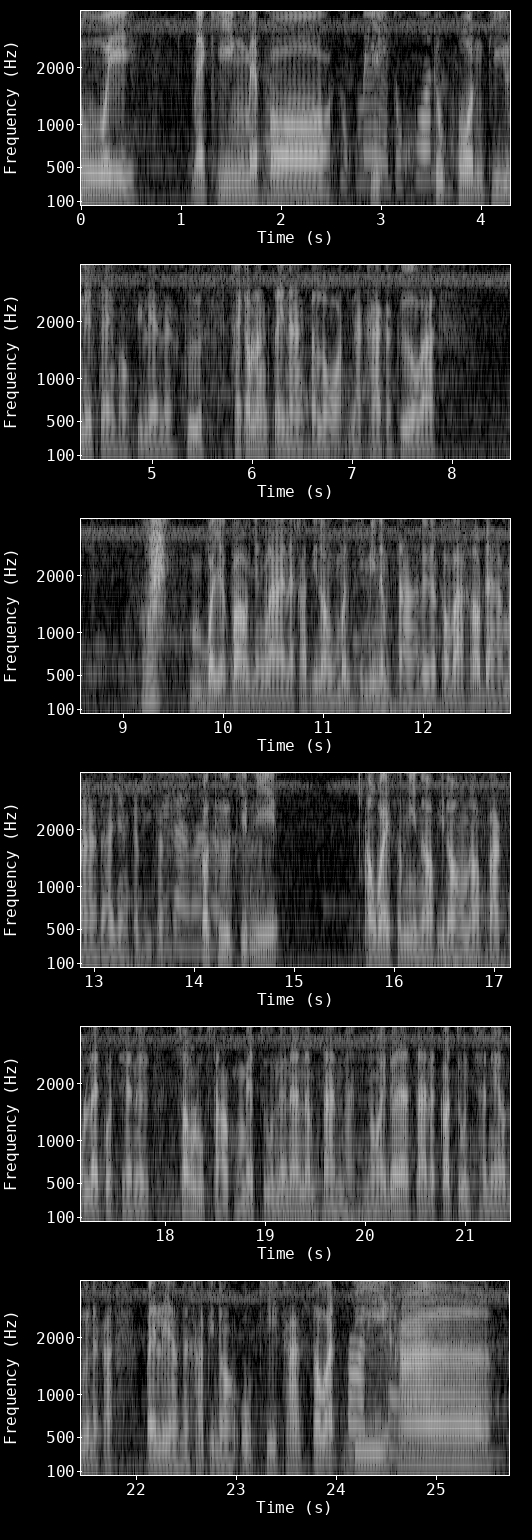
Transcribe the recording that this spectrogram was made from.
รุย แม่คิง แม่ปอ ทุกเมนี่ย์ทุกคนทุกคนที่อยู่ในแสงทองฟินแลนด์นะคือให้กำลังใจนางตลอดนะคะก็คือว่าโอ้ยบ่อยากเบ้าอย่างไรนะครับพี่น้องมันสิมีน้ำตาเลยแล้วก็ว่าเข้าดรามาได้อย่างกันอีกก็ไม่ได้มากก็คือคลิปนี้ เอาไว้สำนีเนาะพี่น้องเนาะฝากกดไลค์กดแชร์ในช่องลูกสาวของแม่จูนด้วยนะน้ำตาลหวานน้อยด้วยนะจ๊ะแล้วก็จูนชาแนลด้วยนะคะ ไปแล้วนะคะ พี่น้องโอเคค่ะ สวัสดีค่ะ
